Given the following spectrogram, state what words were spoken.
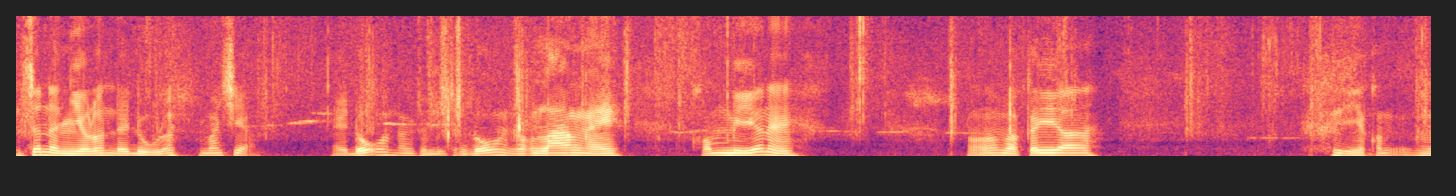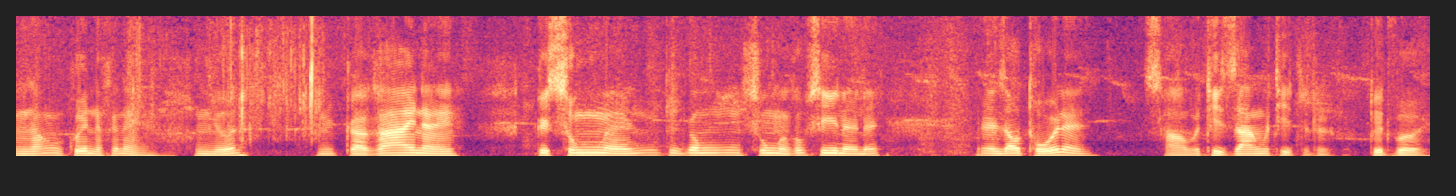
Rất là nhiều luôn đầy đủ luôn các chị ạ. Đấy, đỗ đang chuẩn bị trồng đỗ này, rau lang này có mía này. Đó và cây uh, cái gì con đang quên được cái này không nhớ nữa. cà gai này cây sung này cái công sung bằng gốc si này đấy. Rau thối này xào với thịt rang với thịt tuyệt vời.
